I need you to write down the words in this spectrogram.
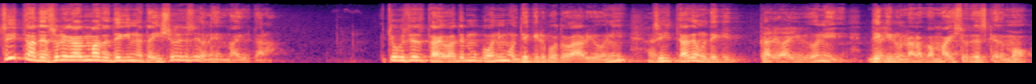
ツイッターでそれがまだできるのと一緒ですよね。まあ言うたら。直接対話で向こうにもできることがあるように、ツイッターでもでき彼は言うようにできるならばまあ一緒ですけども、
